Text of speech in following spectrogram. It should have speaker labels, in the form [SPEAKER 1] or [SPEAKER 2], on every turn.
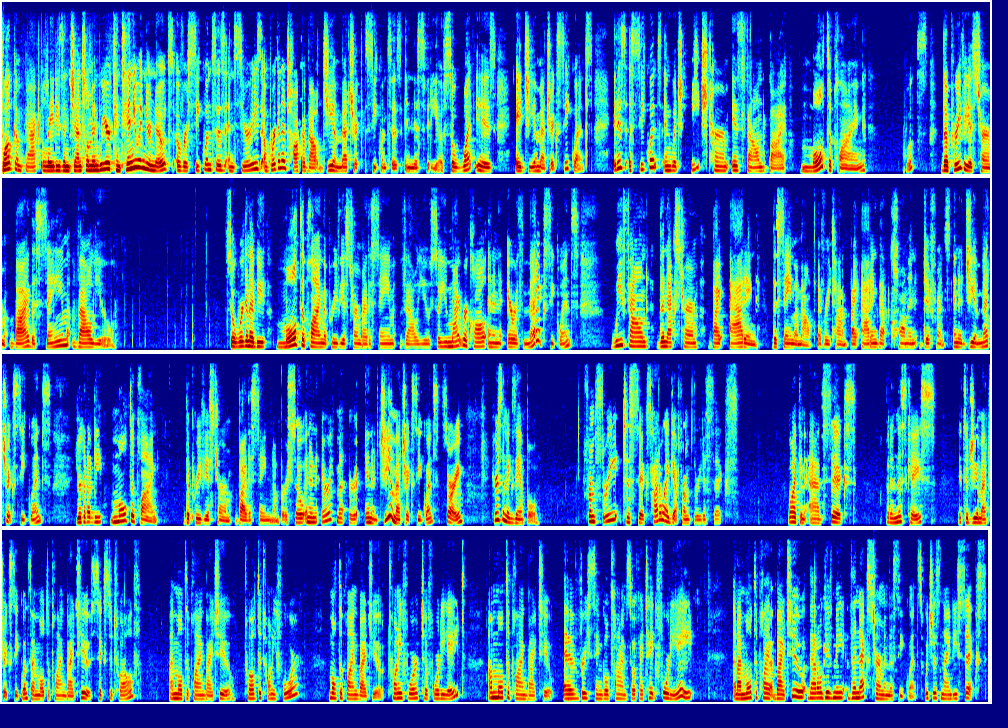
[SPEAKER 1] Welcome back, ladies and gentlemen. We are continuing your notes over sequences and series, and we're going to talk about geometric sequences in this video. So what is a geometric sequence? It is a sequence in which each term is found by multiplying whoops, the previous term by the same value. So we're going to be multiplying the previous term by the same value. So you might recall in an arithmetic sequence, we found the next term by adding the same amount every time, by adding that common difference. In a geometric sequence, you're going to be multiplying the previous term by the same number. So in an arithmetic or in a geometric sequence, sorry, here's an example. From 3 to 6, how do I get from 3 to 6? Well, I can add 6, but in this case, it's a geometric sequence. I'm multiplying by 2. 6 to 12, I'm multiplying by 2. 12 to 24, multiplying by 2. 24 to 48, I'm multiplying by 2 every single time. So if I take 48 and I multiply it by 2, that'll give me the next term in the sequence, which is 96.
